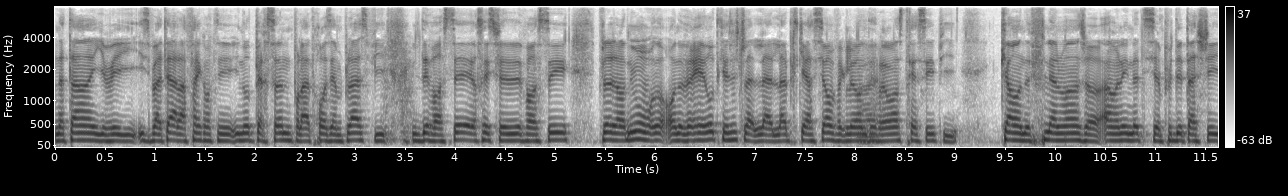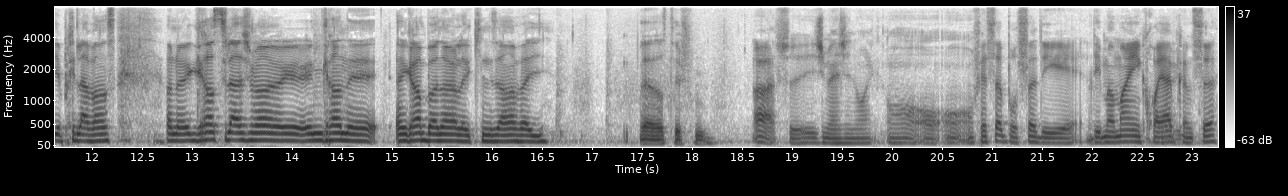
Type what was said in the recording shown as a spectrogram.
Nathan, il, avait- il se battait à la fin contre une autre personne pour la troisième place, puis il le dévassait, ça, il se faisait dépasser. Puis là, genre, nous, on, on avait rien d'autre que juste la- la- l'application, fait que là, on Ouais. était vraiment stressés, puis quand on a finalement, genre, à un moment donné, Nathan, il s'est un peu détaché, il a pris de l'avance. On a un grand soulagement, une grande, euh, un grand bonheur là, qui nous a envahis. Ah, non, c'était fou Ah, j'imagine, ouais. On, on- on fait ça pour ça, des, des moments incroyables comme ça.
